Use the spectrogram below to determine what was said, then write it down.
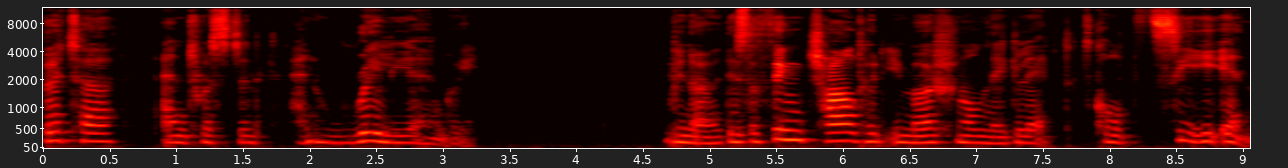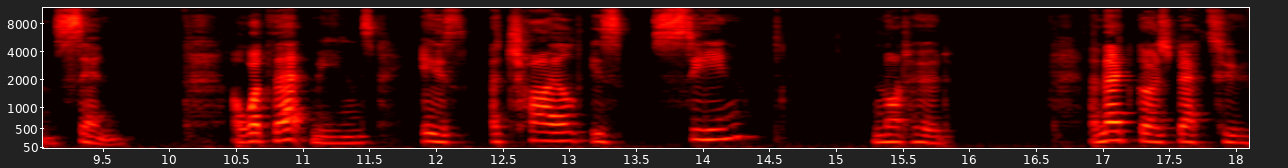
bitter and twisted and really angry. You know, there's a thing, childhood emotional neglect. It's called CEN, SEN. And what that means is a child is seen, not heard. And that goes back to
